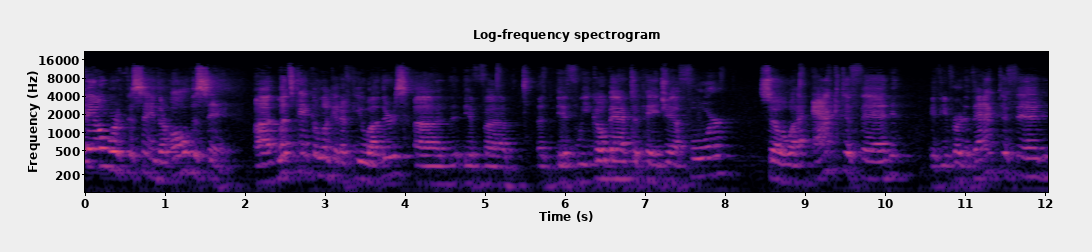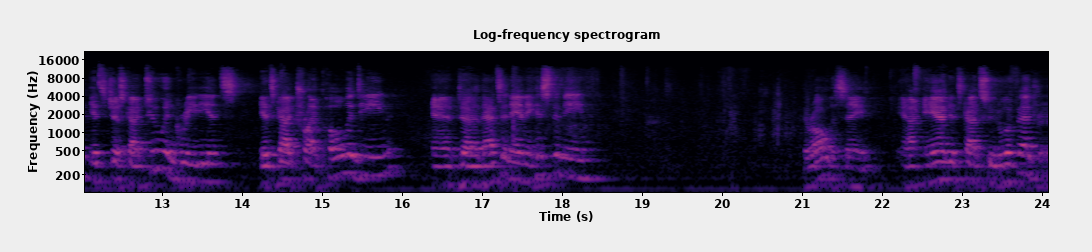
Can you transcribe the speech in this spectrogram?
They all work the same. They're all the same. Uh, let's take a look at a few others. Uh, if, uh, if we go back to page F4, so uh, Actifed, if you've heard of Actifed, it's just got two ingredients. It's got triprolidine, and uh, that's an antihistamine. They're all the same. Uh, and it's got pseudoephedrine,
